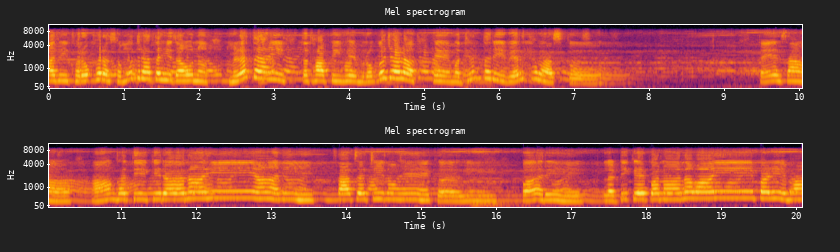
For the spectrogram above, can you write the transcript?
आधी खरोखर समुद्रातही जाऊन मिळत नाही तथापि हे मृगजळ हे मध्यंतरी व्यर्थ भासतो तैसा आंघती किरणाही आणि साचची नोहे कही परी. लटिके पण नवाई पडी भा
